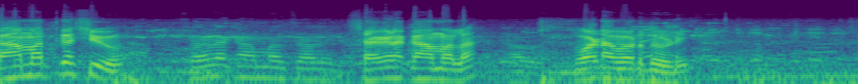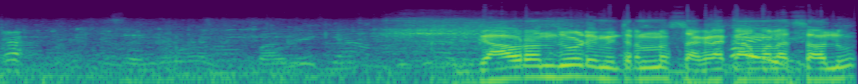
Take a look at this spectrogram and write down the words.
कामात कशी हो? सगळ्या कामाला चालू आहे. सगळ्या कामाला? वडाभर थोडी. गावरान जोड आहे मित्रांनो सगळ्या कामाला चालू.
